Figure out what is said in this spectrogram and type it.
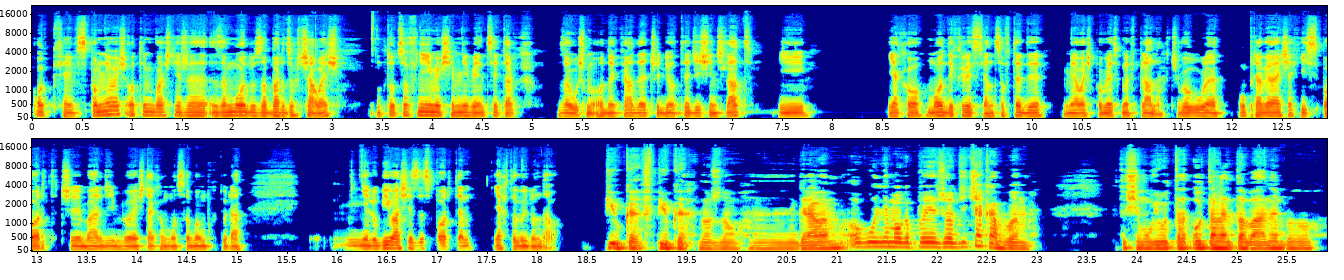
Okej, okay. wspomniałeś o tym właśnie, że za młodu za bardzo chciałeś. No to cofnijmy się mniej więcej tak, załóżmy o dekadę, czyli o te 10 lat i jako młody Krystian, co wtedy miałeś powiedzmy w planach? Czy w ogóle uprawiałeś jakiś sport, czy bardziej byłeś taką osobą, która nie lubiła się ze sportem? Jak to wyglądało? Piłkę, w piłkę nożną yy, grałem. Ogólnie mogę powiedzieć, że od dzieciaka byłem, to się mówi, utalentowany, bo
